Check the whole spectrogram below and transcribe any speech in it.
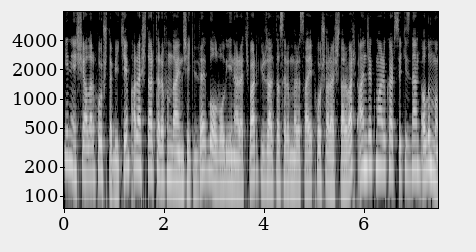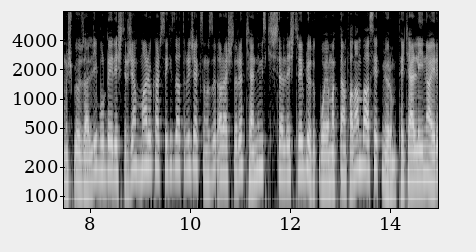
Yeni eşyalar hoş tabii ki. Araçlar tarafında aynı şekilde bol bol yeni araç var. Güzel tasarımlara sahip hoş araçlar var. Ancak Mario Kart 8'den alınmamış bir özelliği burada eleştireceğim. Mario Kart 8'de hatırlayacaksınızdır araçları kendimiz kişiselleştirebiliyorduk. Boyamaktan falan bahsetmiyorum. Tekerleğini ayrı,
